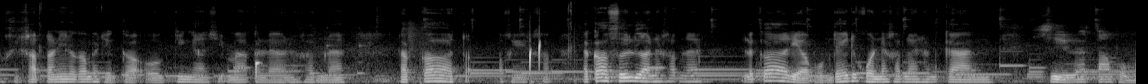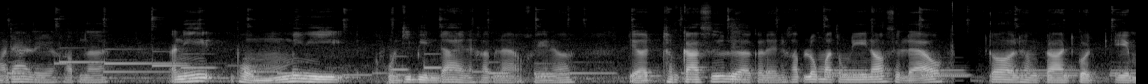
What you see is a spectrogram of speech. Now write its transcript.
โอเคครับ ตอนนี้เราก็มาถึงเกาะโอกิงาชิมะกันแล้วนะครับนะ แล้วก็โอเคครับ แล้วก็ซื้อเรือนะครับนะ แล้วก็เดี๋ยวผมจะให้ทุกคนนะครับนะทำการขี่เรือตามผมมาได้เลยนะครับนะ อันนี้ผมไม่มีผลที่บินได้นะครับนะโอเคเนาะ เดี๋ยวทำการซื้อเรือกันเลยนะครับ ลงมาตรงนี้เนาะเสร็จแล้ว ก็ทำการกด M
